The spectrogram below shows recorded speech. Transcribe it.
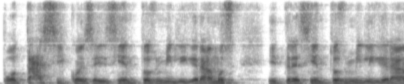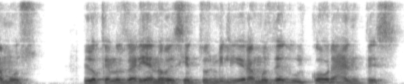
potásico en 600 miligramos y 300 miligramos, lo que nos daría 900 miligramos de edulcorantes.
